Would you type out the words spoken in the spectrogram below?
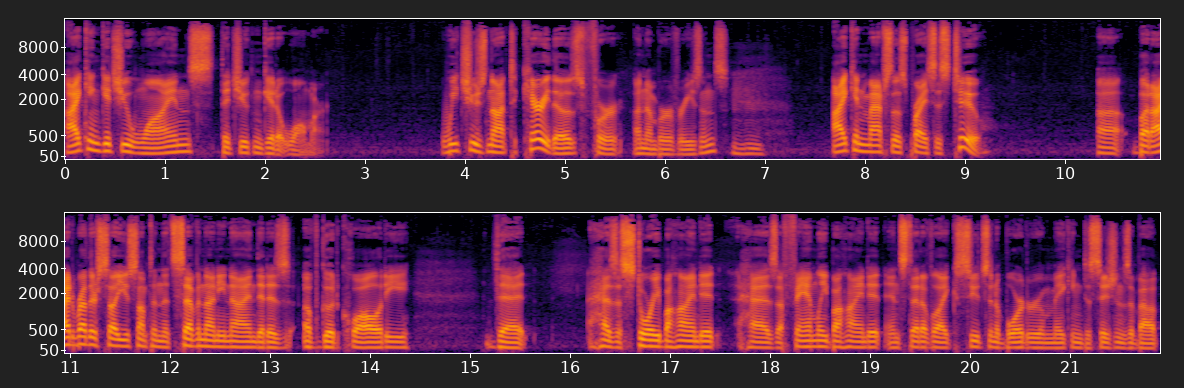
I can get you wines that you can get at Walmart. We choose not to carry those for a number of reasons. I can match those prices too. Uh, but I'd rather sell you something that's seven ninety nine that is of good quality, that has a story behind it, has a family behind it, instead of like suits in a boardroom making decisions about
